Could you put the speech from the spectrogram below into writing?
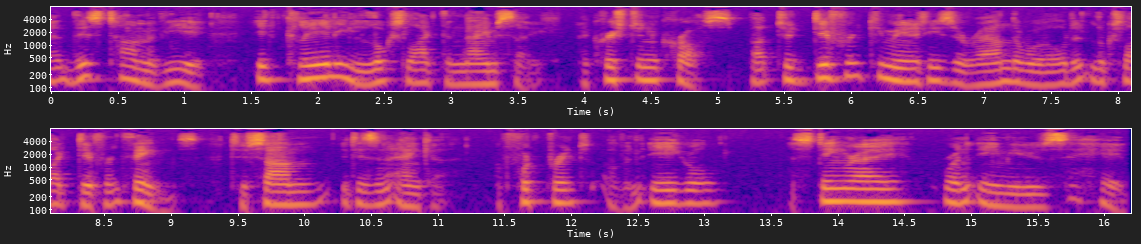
At this time of year, it clearly looks like the namesake, a Christian cross, but to different communities around the world it looks like different things. To some it is an anchor, a footprint of an eagle, a stingray, or an emu's head.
